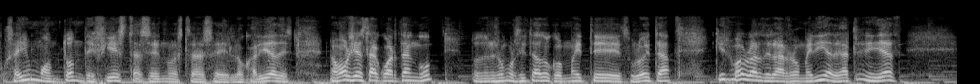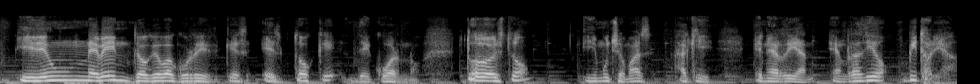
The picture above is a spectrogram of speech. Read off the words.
pues hay un montón de fiestas en nuestras eh, localidades. Nos vamos ya hasta Cuartango, donde nos hemos citado con Maite Zulueta, que nos va a hablar de la romería de la Trinidad y de un evento que va a ocurrir, que es el toque de cuerno. Todo esto y mucho más aquí en Herrian, en Radio Vitoria.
